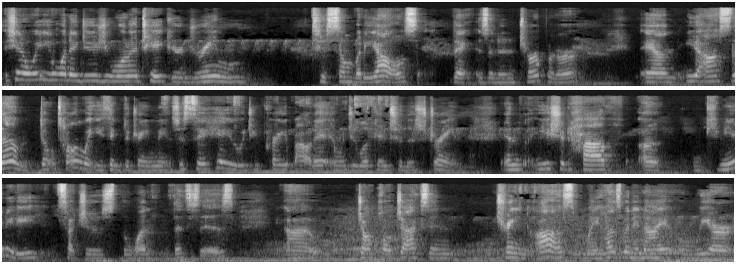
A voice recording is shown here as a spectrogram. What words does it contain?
You know what you want to do is you want to take your dream to somebody else that is an interpreter and you ask them don't tell them what you think the dream means. Just say hey would you pray about it and would you look into this dream and you should have a community such as the one this is. Uh, john paul jackson trained us my husband and i we are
